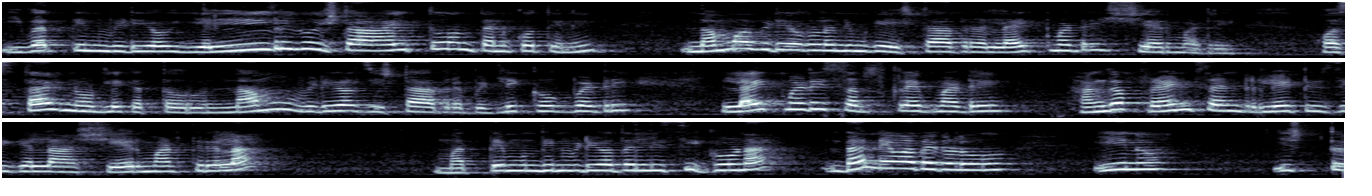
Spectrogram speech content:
ಇವತ್ತಿನ ವಿಡಿಯೋ ಎಲ್ರಿಗೂ ಇಷ್ಟ ಆಯಿತು ಅಂತ ಅನ್ಕೋತೀನಿ. ನಮ್ಮ ವಿಡಿಯೋಗಳು ನಿಮಗೆ ಇಷ್ಟ ಆದರೆ ಲೈಕ್ ಮಾಡಿರಿ, ಶೇರ್ ಮಾಡಿರಿ. ಹೊಸದಾಗಿ ನೋಡ್ಲಿಕ್ಕತ್ತವ್ರು ನಮ್ಮ ವಿಡಿಯೋಸ್ ಇಷ್ಟ ಆದರೆ ಬಿಡ್ಲಿಕ್ಕೆ ಹೋಗ್ಬೇಡ್ರಿ. ಲೈಕ್ ಮಾಡಿ ಸಬ್ಸ್ಕ್ರೈಬ್ ಮಾಡಿರಿ. ಹಂಗೆ ಫ್ರೆಂಡ್ಸ್ ಆ್ಯಂಡ್ ರಿಲೇಟಿವ್ಸಿಗೆಲ್ಲ ಶೇರ್ ಮಾಡ್ತಿರಲ್ಲ? ಮತ್ತೆ ಮುಂದಿನ ವಿಡಿಯೋದಲ್ಲಿ ಸಿಗೋಣ. ಧನ್ಯವಾದಗಳು. ಏನು, ಇಷ್ಟು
